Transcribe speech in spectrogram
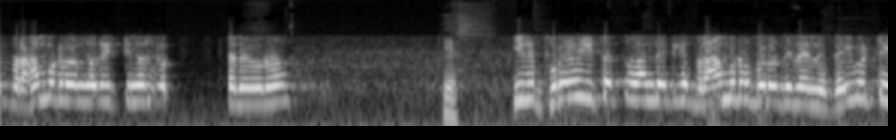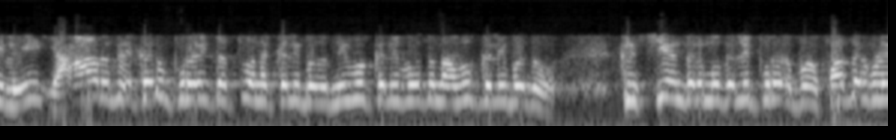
ಬ್ರಾಹ್ಮಣರು ಅನ್ನೋ ರೀತಿಯಲ್ಲಿ ಇವರು ಇಲ್ಲಿ ಪುರೋಹಿತತ್ವ ಅಂದ್ರೆ ಬ್ರಾಹ್ಮಣರು ಬರೋದಿಲ್ಲ ಇಲ್ಲಿ. ದಯವಿಟ್ಟು ಇಲ್ಲಿ ಯಾರು ಬೇಕಾದ್ರೂ ಪುರೋಹಿತತ್ವನ ಕಲಿಬಹುದು ನೀವು ಕಲಿಬಹುದು ನಾವು ಕಲಿಬಹುದು ಕ್ರಿಶ್ಚಿಯನ್ ಧರ್ಮದಲ್ಲಿ ಫಾದರ್ಗಳು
